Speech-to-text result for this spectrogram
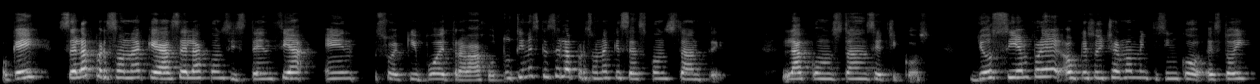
¿ok? Sé la persona que hace la consistencia en su equipo de trabajo. Tú tienes que ser la persona que seas constante. La constancia, chicos. Yo siempre, aunque soy Charma 25, estoy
